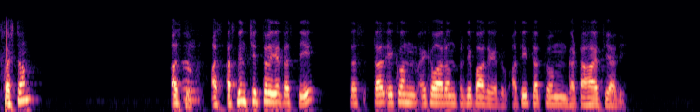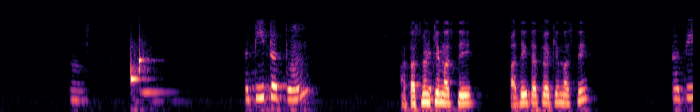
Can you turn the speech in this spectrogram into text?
स्पष्टम्? अस्तु। अस्मिन् चित्रे यत् अस्ति तस् तत् एकम् एकवारं प्रतिपादयतु। अतितत्वं घटः इत्यादि। अतीतत्वं तस्मिन् किम् अस्ति? अतीतत्वे किम् अस्ति? अति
